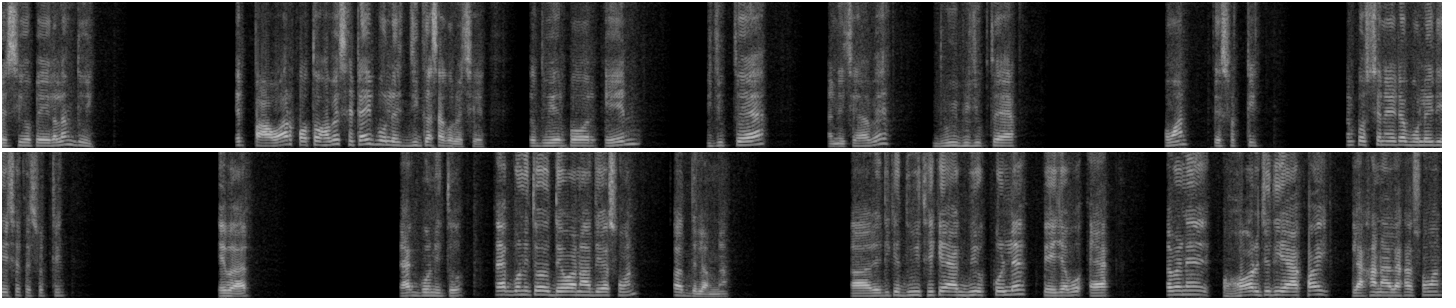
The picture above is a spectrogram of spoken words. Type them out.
রেশিও পেয়ে গেলাম দুই। এর পাওয়ার কত হবে সেটাই বলে জিজ্ঞাসা করেছে। তো দুইয়ের পর এন বিযুক্ত এক, আর নিচে হবে দুই বিযুক্ত এক সমান তেষট্টি। কোশ্চেনে এটা বলেই দিয়েছে তেষট্টি। এবার এক গণিত এক গণিত দেওয়া না দেওয়া সমান তার দিলাম না। আর এদিকে দুই থেকে এক বিয়োগ করলে পেয়ে যাব এক। তার মানে হর যদি এক হয়, লেখা না লেখা সমান।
